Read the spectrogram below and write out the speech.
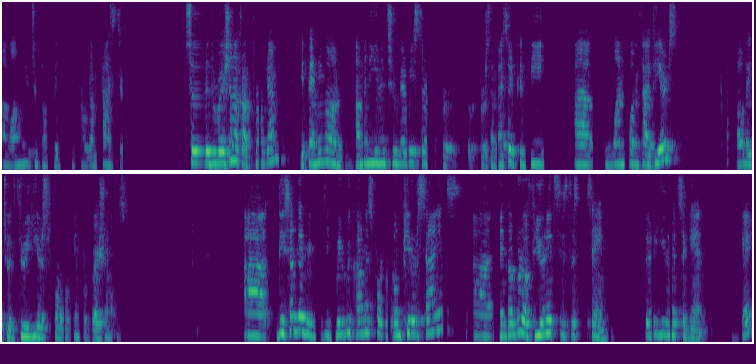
allowing you to complete the program faster. So the duration of our program, depending on how many units you register per, per, per semester, could be uh, 1.5 years, probably to three years for working professionals. Uh, these are the re degree requirements for computer science. Uh, the number of units is the same, 30 units again, okay?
